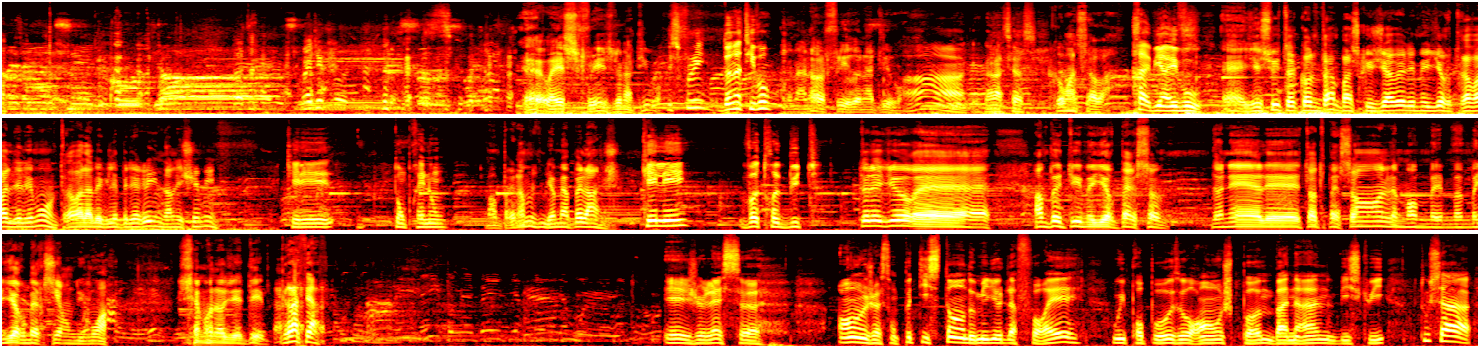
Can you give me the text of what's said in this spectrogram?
Uh, well, it's free, it's donativo. It's free, donativo? No, no, free, donativo. Ah, gracias. Comment ça va? Très bien, et vous? Eh, Je suis très content parce que j'avais le meilleur travail de monde, travailler avec les pèlerins dans les chemins. Quel est ton prénom? Mon prénom, je m'appelle Ange. Quel est votre but? Tous les jours, euh, un petit meilleure personne? Donner les autres personnes mon, ma meilleure version du moi. C'est mon objectif. Gracias. Et je laisse euh, Ange à son petit stand au milieu de la forêt où il propose oranges, pommes, bananes, biscuits, tout ça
